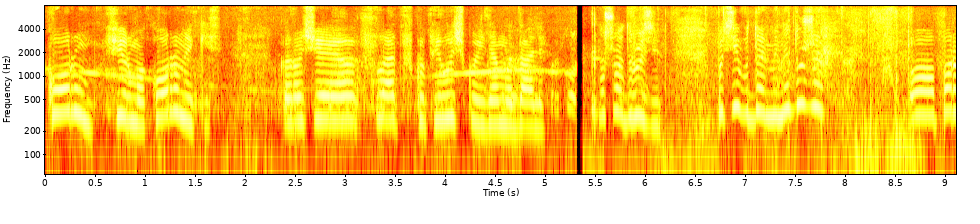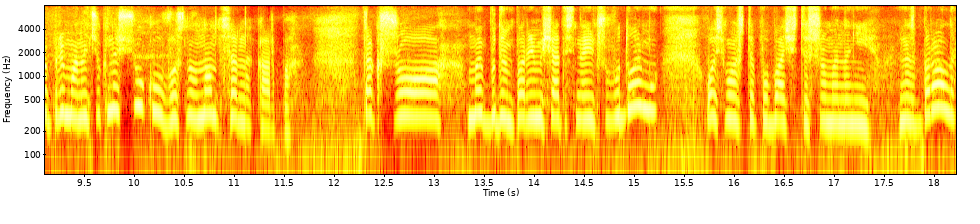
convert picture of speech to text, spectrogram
Корум, фірма Корум якийсь. Коротше, флет в копілочку, йдемо далі. Ну що, друзі, по цій водоймі не дуже. О, пару приманочок на щуку, в основному все на карпа. Так що ми будемо переміщатися на іншу водойму. Ось можете побачити, що ми на ній не збирали.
